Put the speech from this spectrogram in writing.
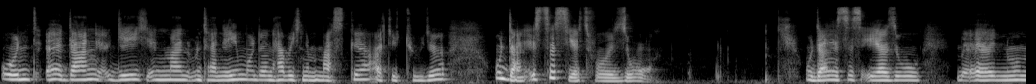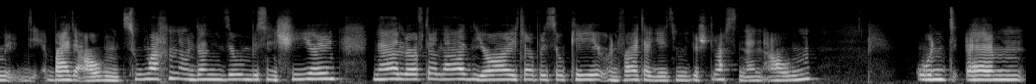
Und äh, dann gehe ich in mein Unternehmen und dann habe ich eine Maske, Attitüde. Und dann ist das jetzt wohl so. Und dann ist es eher so, äh, nur beide Augen zumachen und dann so ein bisschen schielen. Na, läuft der Laden? Ja, ich glaube, ist okay. Und weiter geht's mit geschlossenen Augen. Und ähm,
